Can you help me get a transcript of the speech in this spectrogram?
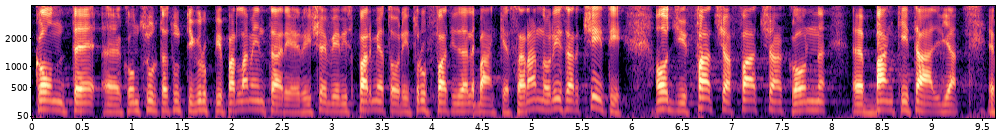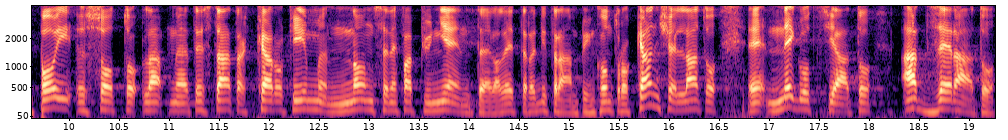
Conte eh, consulta tutti i gruppi parlamentari e riceve i risparmiatori truffati dalle banche. Saranno risarciti. Oggi faccia a faccia con eh, Banca Italia e poi eh, sotto la eh, testata caro Kim non se ne fa più niente. La lettera di Trump incontro cancellato e negoziato azzerato.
